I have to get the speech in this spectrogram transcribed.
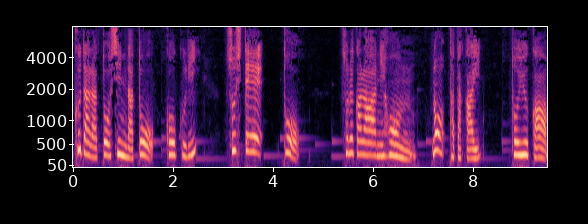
百済と死羅と高栗、そして唐、それから日本の戦いというか、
